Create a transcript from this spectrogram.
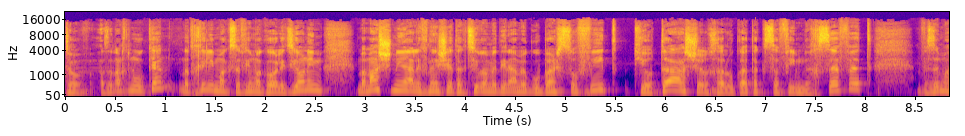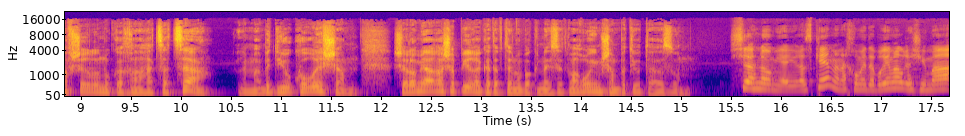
טוב, אז אנחנו כן, נתחיל עם הכספים הקואליציוניים. ממש שנייה לפני שתקציב המדינה מגובש סופית, טיוטה של חלוקת הכספים נחשפת, וזה מאפשר לנו ככה הצצה למה בדיוק קורה שם. שלום יערה שפירא, כתבתנו בכנסת, מה רואים שם בטיוטה הזו? שלום יאיר. אז כן, אנחנו מדברים על רשימה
